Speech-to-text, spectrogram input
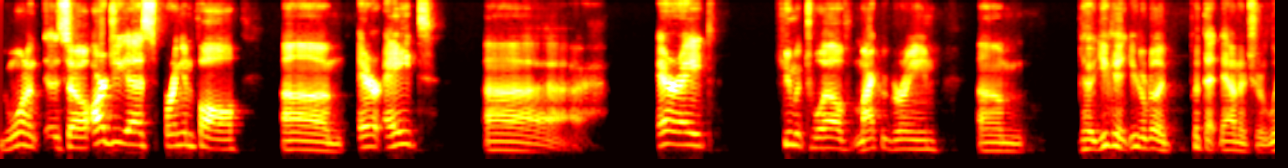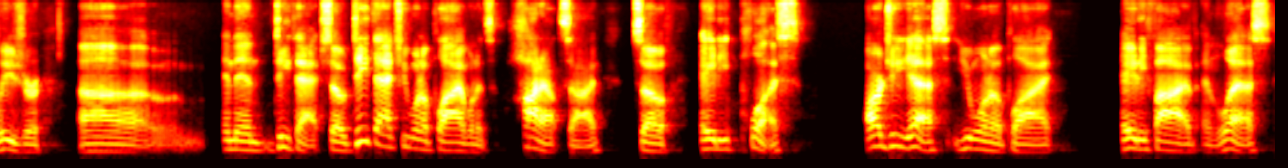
want to, so RGS, spring and fall, um, Aerate, uh, Aerate, Humic 12, Microgreen. Um, you can, you can really put that down at your leisure. Uh, and then dethatch. So dethatch you want to apply when it's hot outside. So 80 plus. RGS you want to apply 85 and less.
